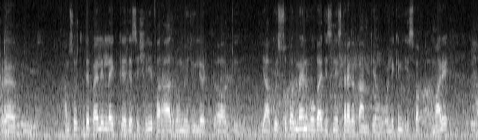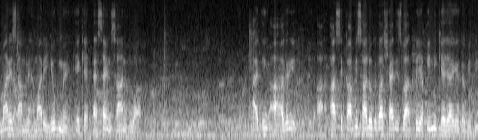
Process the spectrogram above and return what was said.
और हम सोचते थे पहले लाइक जैसे श्री फरहाद, रोमियो, जूलियट और, या कोई सुपरमैन होगा जिसने इस तरह का काम किया होगा। लेकिन इस वक्त हमारे हमारे सामने, हमारे युग में एक ऐसा इंसान हुआ। आई थिंक अगर आज से काफ़ी सालों के बाद शायद इस बात पे यकीन नहीं किया जाएगा कभी भी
